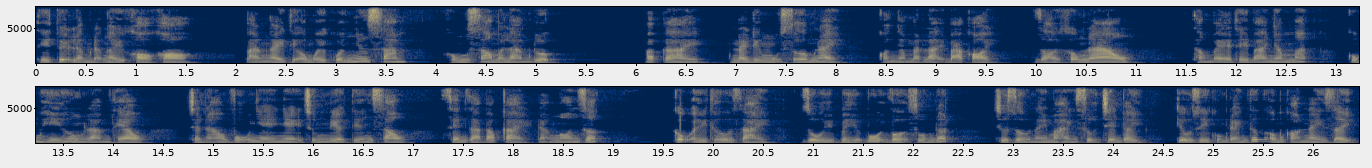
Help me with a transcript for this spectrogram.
thì Tuệ Lâm đã ngáy khò khò. Ban ngày thì ông ấy quấn như Sam, không sao mà làm được. bắp cải, nay đi ngủ sớm này, con nhắm mắt lại ba coi, giỏi không nào? Thằng bé thấy ba nhắm mắt, cũng hí hửng làm theo. Trấn Hảo vỗ nhẹ nhẹ chừng nỉa tiếng sau, xem ra bắp cải đã ngon giấc. Cậu ấy thở dài, rồi bế vội vợ xuống đất. Chưa giờ này mà hành sự trên đây, kiểu gì cũng đánh thức ông con này dậy.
